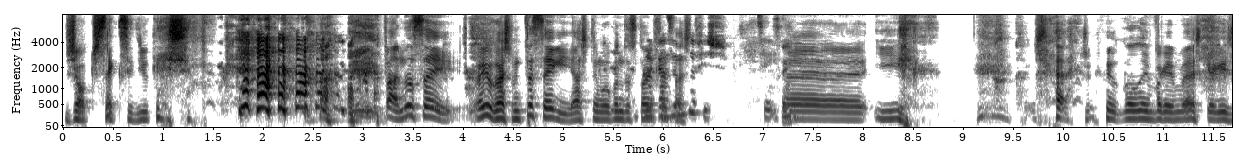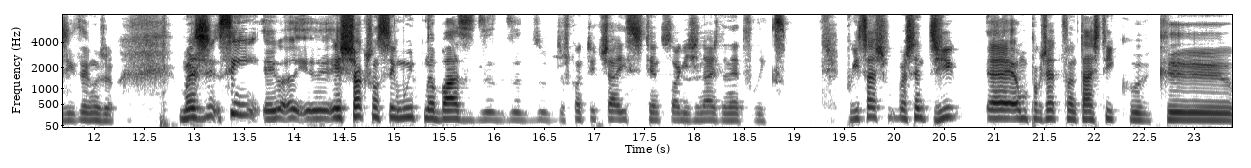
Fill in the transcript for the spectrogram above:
jogos Sex Education. Pá, não sei. Eu gosto muito da série, acho que tem uma banda sonora acaso é fantástica. muito fixe. Sim. Sim. Uh, e já, eu lembrei-me, acho que era giro ter um jogo. Mas sim, estes jogos vão ser muito na base de- de- de- dos conteúdos já existentes originais da Netflix. Por isso acho bastante giro. É um projeto fantástico que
